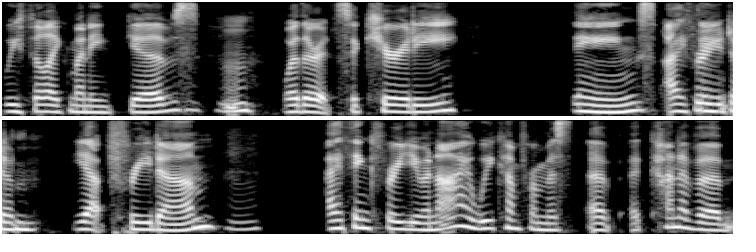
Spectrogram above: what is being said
we feel like money gives, Mhm. whether it's security, things. I think, freedom. yep, freedom. Mhm. I think for you and I, we come from a kind of a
